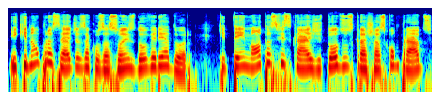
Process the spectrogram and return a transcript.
e que não procede às acusações do vereador, que tem notas fiscais de todos os crachás comprados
